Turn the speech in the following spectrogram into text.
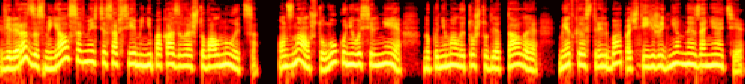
Велерат засмеялся вместе со всеми, не показывая, что волнуется. Он знал, что лук у него сильнее, но понимал и то, что для Талая меткая стрельба — почти ежедневное занятие.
